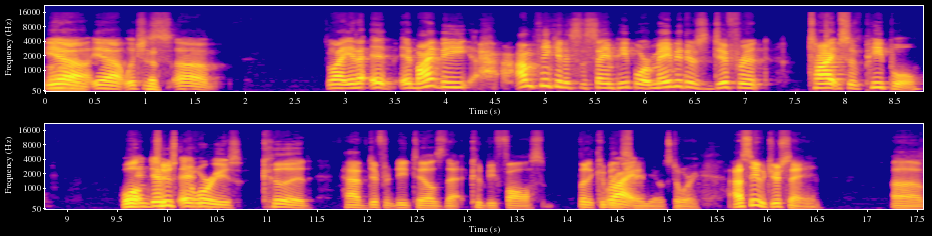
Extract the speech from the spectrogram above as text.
Yeah, Um, yeah, which is uh, like it, it. It might be. I'm thinking it's the same people, or maybe there's different types of people. Well, diff- two and- stories could have different details that could be false, but it could be Right. the same story. I see what you're saying. Um,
